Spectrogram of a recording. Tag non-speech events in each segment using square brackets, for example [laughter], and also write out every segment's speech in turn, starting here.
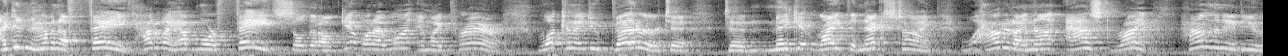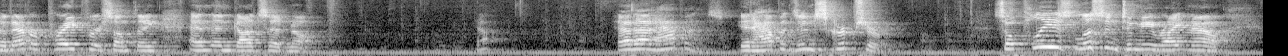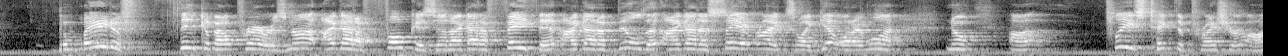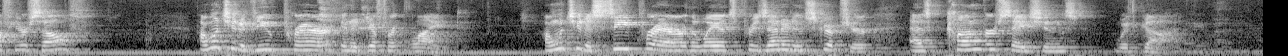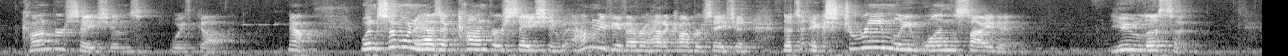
I didn't have enough faith. How do I have more faith so that I'll get what I want in my prayer? What can I do better to, to make it right the next time? How did I not ask right? How many of you have ever prayed for something and then God said no? Yeah. And that happens. It happens in Scripture. So please listen to me right now. The way to think about prayer is not, I got to focus it, I got to faith it, I got to build it, I got to say it right so I get what I want. No, uh, please take the pressure off yourself. I want you to view prayer in a different light. I want you to see prayer the way it's presented in Scripture as conversations with God. Conversations with God. Now, when someone has a conversation, how many of you have ever had a conversation that's extremely one sided? You listen.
